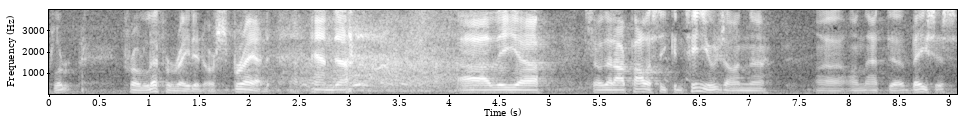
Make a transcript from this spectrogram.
prol- proliferated or spread. And uh, uh, the, uh, so that our policy continues on, uh, uh, on that uh, basis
